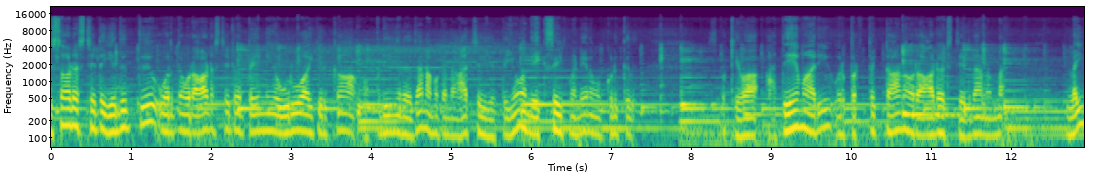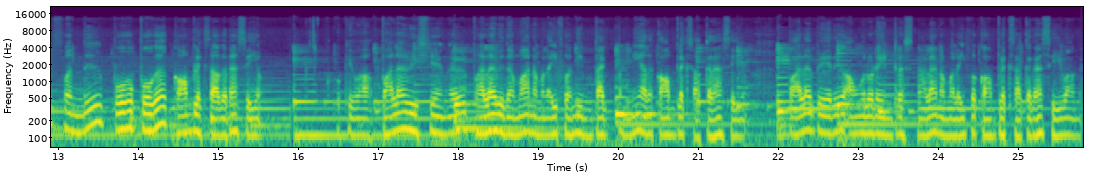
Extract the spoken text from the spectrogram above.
டிஸார்டர் ஸ்டேட்டை எதிர்த்து ஒருத்தன் ஒரு ஆர்டர் ஸ்டேட் ஒரு பெயிண்டிங்கை உருவாக்கியிருக்கான் அப்படிங்கிறது தான் நமக்கு அந்த ஆச்சரியத்தையும் அந்த எக்ஸைட்மெண்ட்டையும் நமக்கு கொடுக்குது. ஓகேவா அதே மாதிரி ஒரு பர்ஃபெக்டான ஒரு ஆர்டர் ஸ்டேட் தான் நம்ம. லைஃப் வந்து போக போக காம்ப்ளெக்ஸ் ஆக தான் செய்யும். ஓகேவா பல விஷயங்கள் பல விதமாக நம்ம லைஃப்பை வந்து இம்பேக்ட் பண்ணி அதை காம்ப்ளெக்ஸ் ஆக்க தான் செய்யும். பல பேர் அவங்களோட இன்ட்ரெஸ்ட்னால நம்ம லைஃப்பை காம்ப்ளெக்ஸ் ஆக்க தான் செய்வாங்க.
